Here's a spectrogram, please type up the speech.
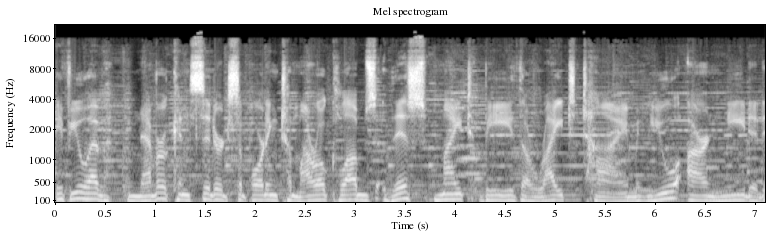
If you have never considered supporting Tomorrow Clubs, this might be the right time. You are needed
